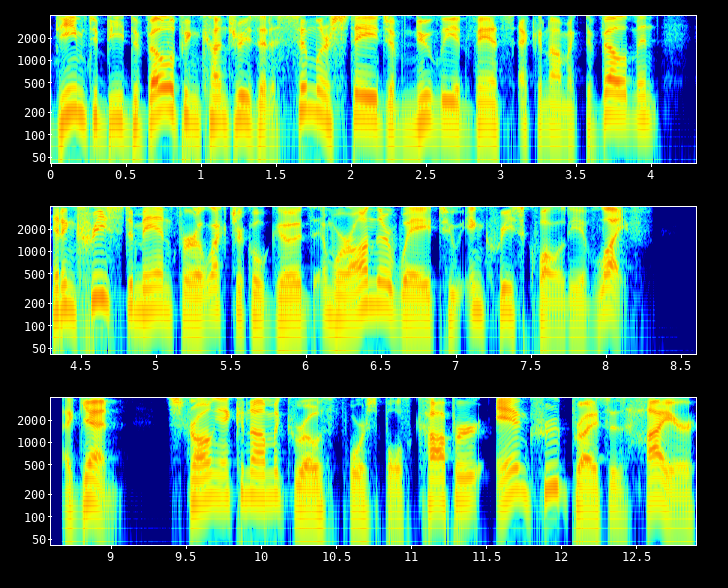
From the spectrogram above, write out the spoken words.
deemed to be developing countries at a similar stage of newly advanced economic development, had increased demand for electrical goods and were on their way to increased quality of life. Again, strong economic growth forced both copper and crude prices higher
